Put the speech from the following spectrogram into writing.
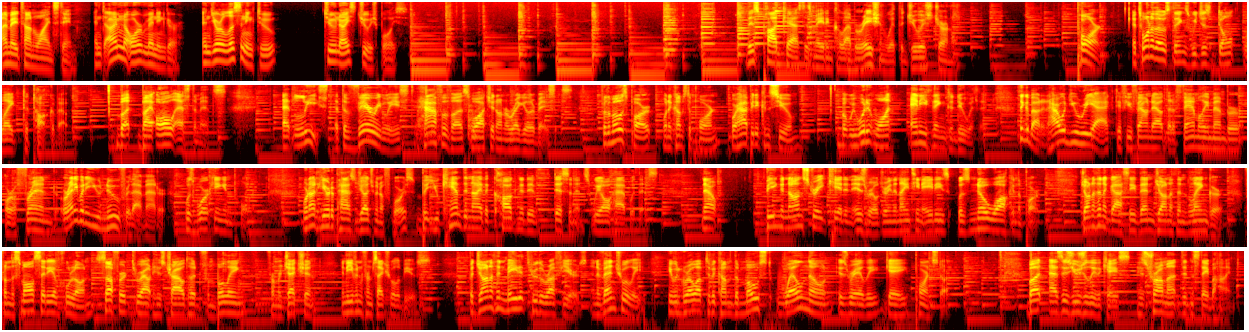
I'm Eitan Weinstein. And I'm Naor Meningher. And you're listening to Two Nice Jewish Boys. This podcast is made in collaboration with the Jewish Journal. Porn. It's one of those things we just don't like to talk about. But by all estimates, at least, at the very least, half of us watch it on a regular basis. For the most part, when it comes to porn, we're happy to consume, but we wouldn't want anything to do with it. Think about it. How would you react if you found out that a family member or a friend, or anybody you knew for that matter, was working in porn? We're not here to pass judgment, of course, but you can't deny the cognitive dissonance we all have with this. Now, being a non straight kid in Israel during the 1980s was no walk in the park. Jonathan Agassi, then Jonathan Langer, from the small city of Holon, suffered throughout his childhood from bullying, from rejection, and even from sexual abuse. But Jonathan made it through the rough years, and eventually he would grow up to become the most well known Israeli gay porn star. But, as is usually the case, his trauma didn't stay behind.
